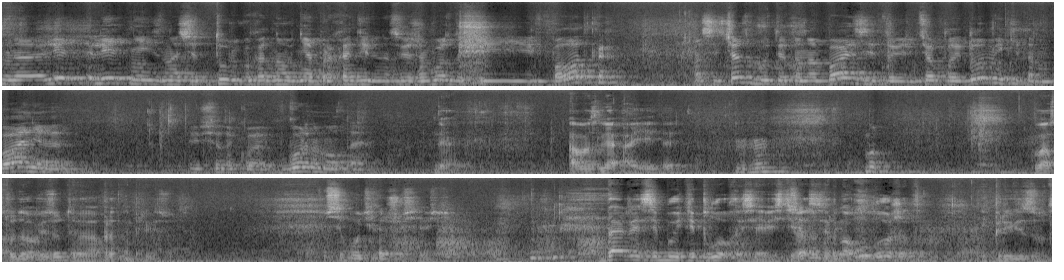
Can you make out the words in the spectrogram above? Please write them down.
э, лет- летний, значит, тур выходного дня проходили на свежем воздухе и в палатках. А сейчас будет это на базе, то есть теплые домики, там баня и все такое. В Горном Алтае. Да. А возле АЕ, да? Ну, вас туда увезут, а обратно привезут. Если будете хорошо себя вести. Даже если будете плохо себя вести, вас все равно уложат и привезут.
